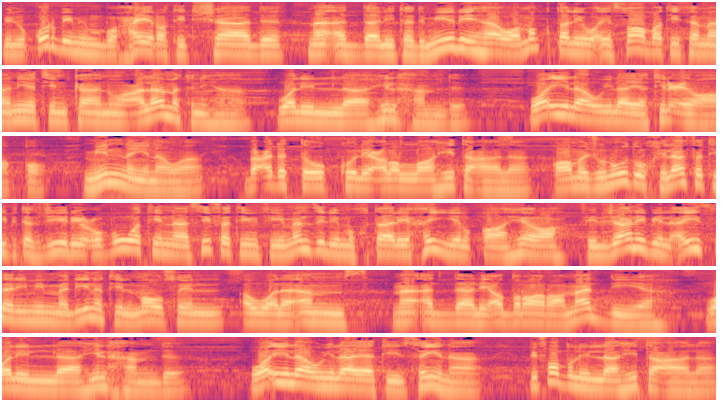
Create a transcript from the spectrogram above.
بالقرب من بحيرة تشاد ما أدى لتدميرها ومقتل وإصابة ثمانية كانوا على متنها. ولله الحمد. وإلى ولاية العراق. من نينوى. بعد التوكل على الله تعالى. قام جنود الخلافة بتفجير عبوة ناسفة في منزل مختار حي القاهرة في الجانب الأيسر من مدينة الموصل أول أمس. ما أدى لأضرار مادية. ولله الحمد. وإلى ولاية سيناء. بفضل الله تعالى.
